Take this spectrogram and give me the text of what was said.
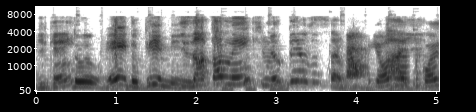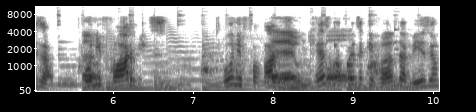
de quem? Do rei do crime! Exatamente, meu Deus do céu! E outra Aí... coisa, ah. uniformes. Uniformes. É, uniforme. Mesma coisa que WandaVision,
